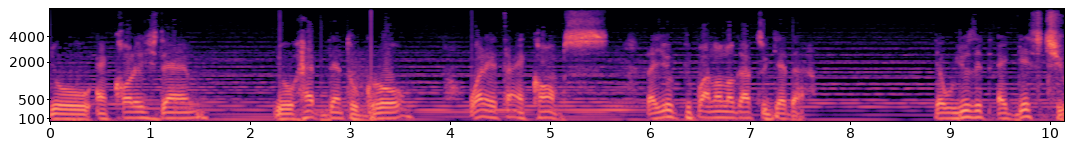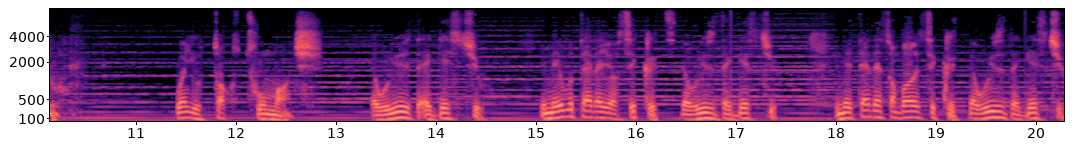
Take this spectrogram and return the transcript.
you encourage them, you help them to grow. When the time comes that you people are no longer together, they will use it against you when you talk too much. They will use it against you. You may even tell them your secrets, they will use it against you. You may tell them somebody's secret, they will use it against you.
